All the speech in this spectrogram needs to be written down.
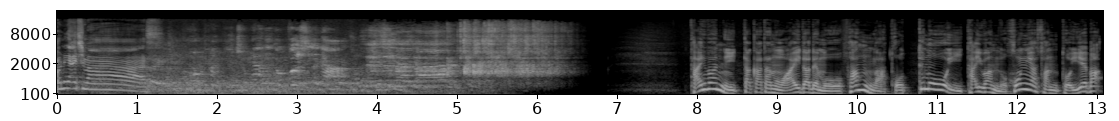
お願いします台湾に行った方の間でもファンがとっても多い台湾の本屋さんといえば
